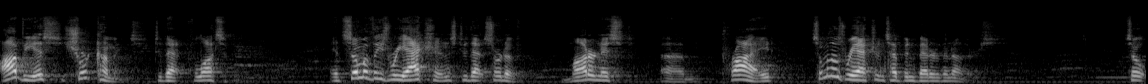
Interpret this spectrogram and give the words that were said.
obvious shortcomings to that philosophy. And some of these reactions to that sort of modernist um, pride, some of those reactions have been better than others. So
